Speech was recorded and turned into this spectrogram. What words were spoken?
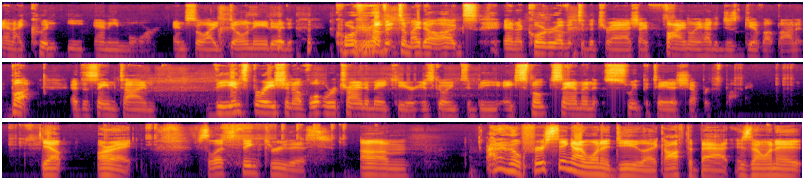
and I couldn't eat any more. And so I donated a quarter of it to my dogs and a quarter of it to the trash. I finally had to just give up on it. But at the same time, the inspiration of what we're trying to make here is going to be a smoked salmon, sweet potato shepherd's pie. Yep. All right. So let's think through this. Um, I don't know. First thing I want to do, like off the bat, is I want to,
